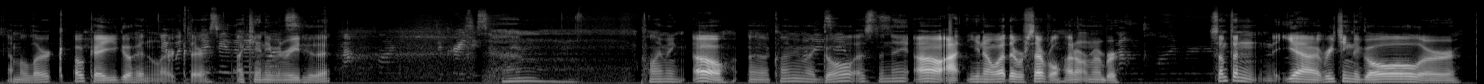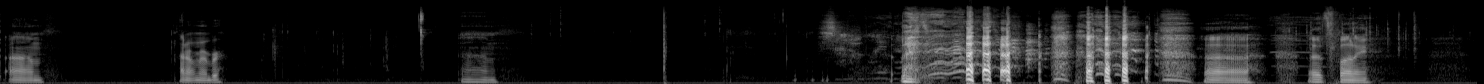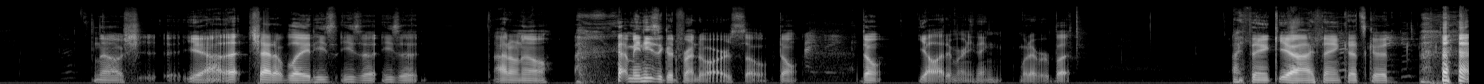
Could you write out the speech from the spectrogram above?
I'm a lurk. Okay, you go ahead and lurk there. I can't even read who that. Um, climbing. Oh, uh, climbing my goal as the name. Oh, I, you know what? There were several. I don't remember. Something. Yeah, reaching the goal or um. I don't remember. Um. Uh, that's funny. No, yeah, that Shadow Blade. He's he's a he's a. I don't know. I mean, he's a good friend of ours, so don't don't yell at him or anything, whatever. But I think, yeah, I think that's good.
